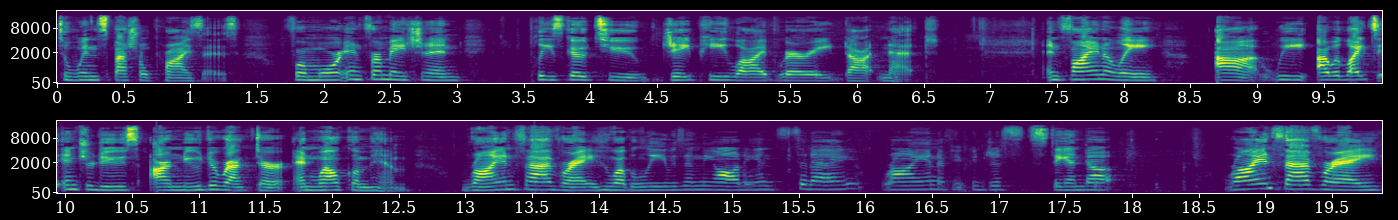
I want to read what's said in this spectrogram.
to win special prizes. For more information, please go to jplibrary.net. And finally, uh, we, I would like to introduce our new director and welcome him, Ryan Favre, who I believe is in the audience today. Ryan, if you could just stand up. Ryan Favre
